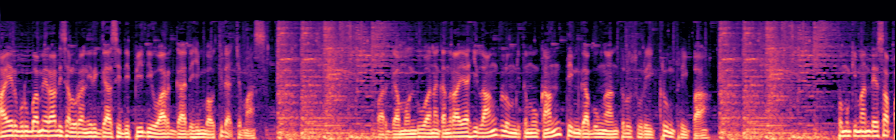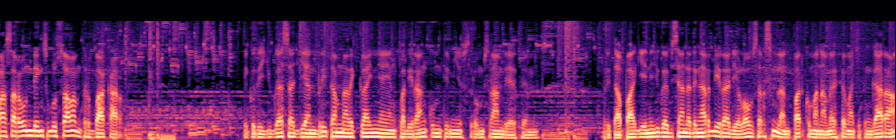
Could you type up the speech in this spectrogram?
Air berubah merah di saluran irigasi di PD warga dihimbau tidak cemas. Warga Monduan akan raya hilang belum ditemukan, tim gabungan telusuri Krung Tripa. Pemukiman desa Pasar Runding Sebul Salam terbakar. Ikuti juga sajian berita menarik lainnya yang telah dirangkum tim Newsroom Serambi FM. Berita pagi ini juga bisa Anda dengar di Radio Loser 94,6 FM Aceh Tenggara,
